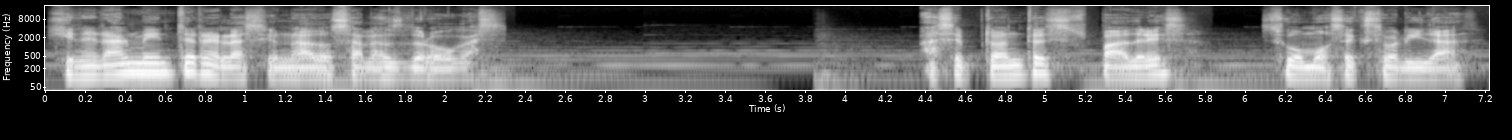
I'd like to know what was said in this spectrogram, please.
generalmente relacionados a las drogas. Aceptó ante sus padres su homosexualidad.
